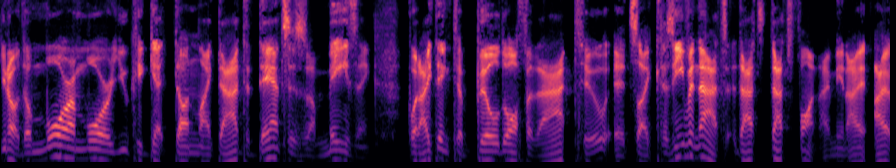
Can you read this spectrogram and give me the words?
you know, the more and more you could get done like that, the dance is amazing. But I think to build off of that too, it's like because even that's that's that's fun. I mean, I I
